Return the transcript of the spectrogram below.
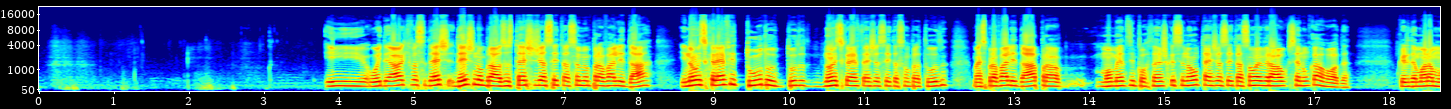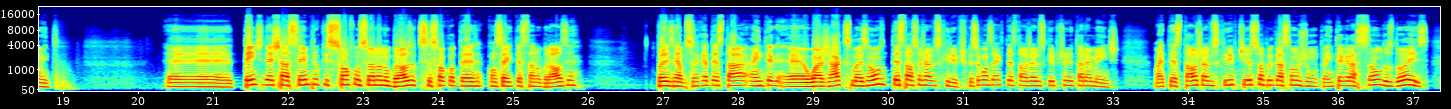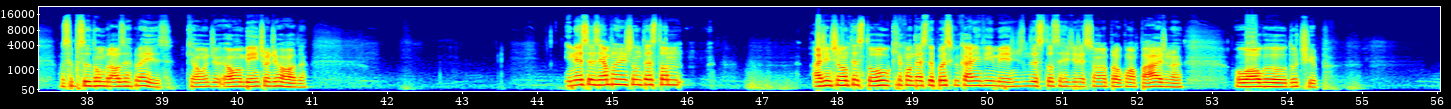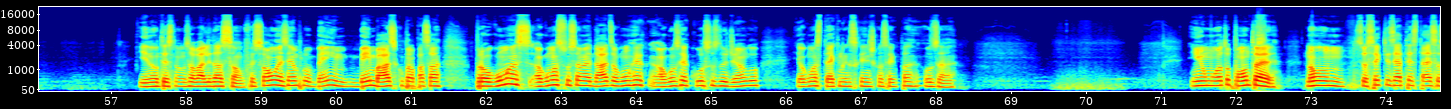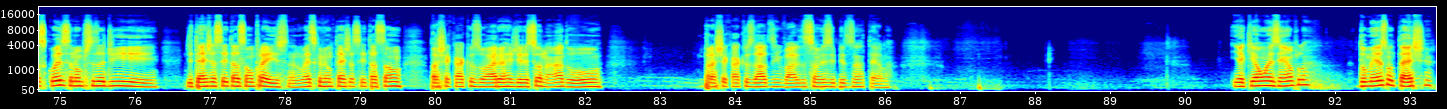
E o ideal é que você deixe, deixe no browser os testes de aceitação para validar e não escreve tudo, tudo, não escreve teste de aceitação para tudo, mas para validar para momentos importantes, porque senão o teste de aceitação vai virar algo que você nunca roda, porque ele demora muito. É, tente deixar sempre o que só funciona no browser, que você só consegue testar no browser. Por exemplo, você quer testar é, o Ajax, mas não testar o seu JavaScript, você consegue testar o JavaScript unitariamente, mas testar o JavaScript e a sua aplicação junto, a integração dos dois, você precisa de um browser para isso, que é, onde, é o ambiente onde roda. E nesse exemplo a gente não testou a gente não testou o que acontece depois que o cara envia e-mail. A gente não testou se redireciona para alguma página ou algo do tipo. E não testamos a validação. Foi só um exemplo bem, bem básico para passar por algumas, algumas funcionalidades, algum, alguns recursos do Django e algumas técnicas que a gente consegue usar. E um outro ponto é, não, se você quiser testar essas coisas, você não precisa de, de teste de aceitação para isso. Né? Não vai escrever um teste de aceitação para checar que o usuário é redirecionado ou para checar que os dados inválidos são exibidos na tela. E aqui é um exemplo do mesmo teste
